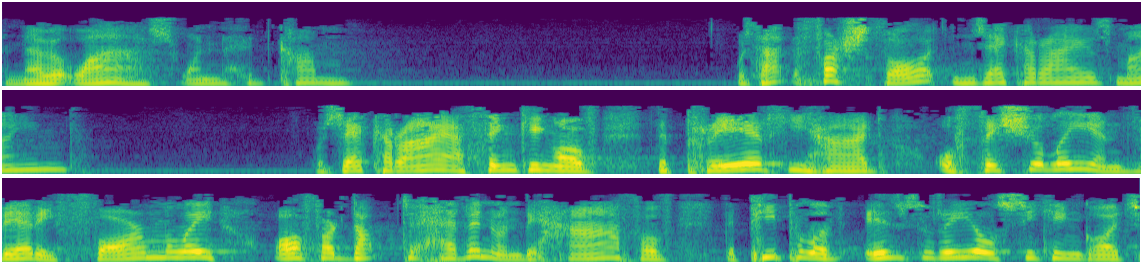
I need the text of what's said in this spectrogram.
And now at last one had come. Was that the first thought in Zechariah's mind? Was Zechariah thinking of the prayer he had officially and very formally offered up to heaven on behalf of the people of Israel seeking God's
